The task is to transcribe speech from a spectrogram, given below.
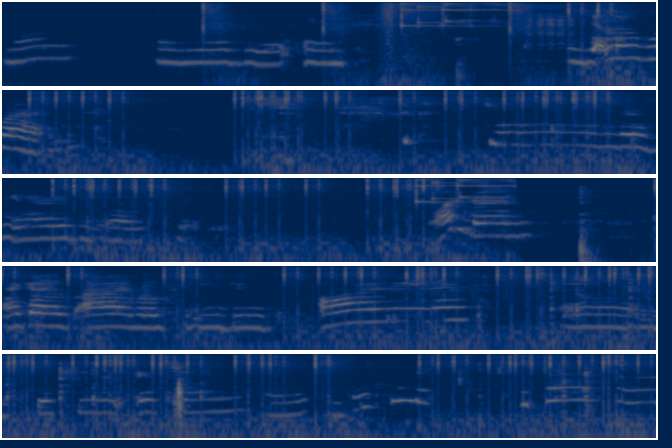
No. And red here. And the yellow one. Sixteen. There's zero, zero, zero. One done. I guess I will see you dudes all later. And to your chain. And let's go. Goodbye.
